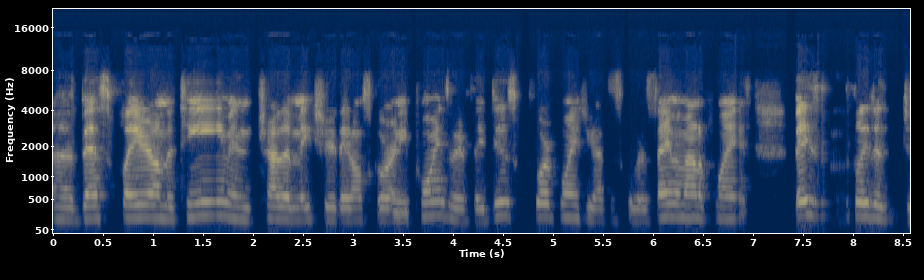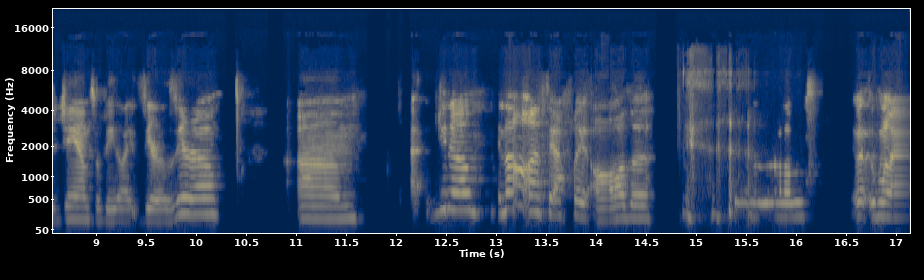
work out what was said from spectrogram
uh, best player on the team and try to make sure they don't score any points. Or if they do score points, you have to score the same amount of points. Basically, the, the jams will be like zero zero. Um, you know, in all honesty, I play all the roles. when I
